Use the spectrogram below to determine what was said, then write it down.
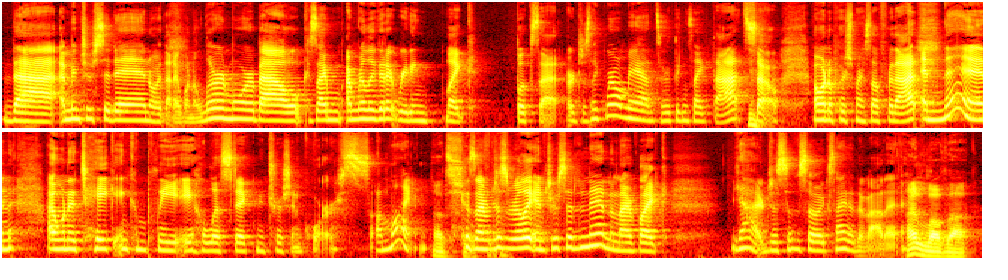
that I'm interested in or that I want to learn more about. Because I'm I'm really good at reading like books that are just like romance or things like that. Hmm. So I want to push myself for that. And then I want to take and complete a holistic nutrition course online. That's so because I'm just really interested in it and I've like yeah, I just am so excited about it. I love that.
